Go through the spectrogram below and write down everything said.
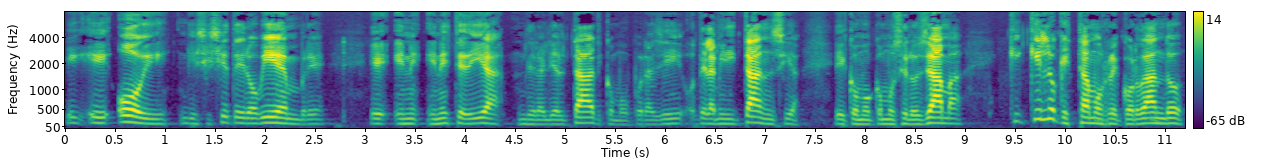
eh, hoy, 17 de noviembre, eh, en, en, este día de la lealtad, como por allí, o de la militancia, como, como se lo llama? ¿Qué, ¿Qué es lo que estamos recordando?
